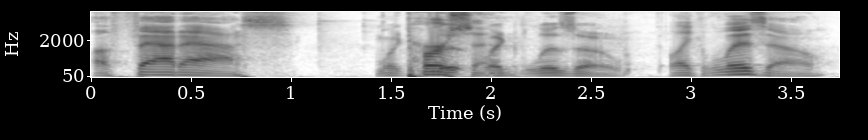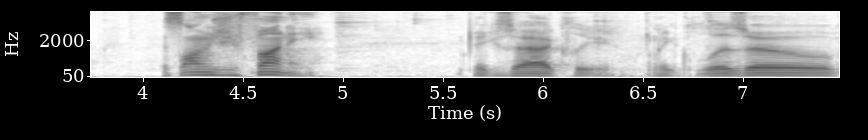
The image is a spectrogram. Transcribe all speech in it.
a fat ass Like Person. like Lizzo. like Lizzo, as long as you're funny. Exactly. Like Lizzo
